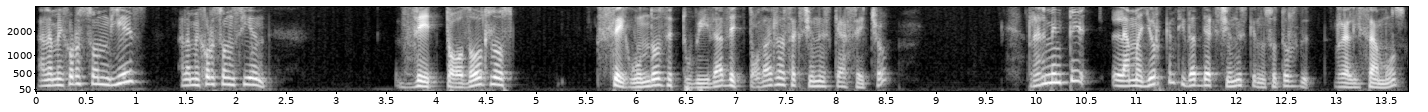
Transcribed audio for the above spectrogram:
a lo mejor son diez, a lo mejor son cien. De todos los segundos de tu vida, de todas las acciones que has hecho, realmente la mayor cantidad de acciones que nosotros realizamos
